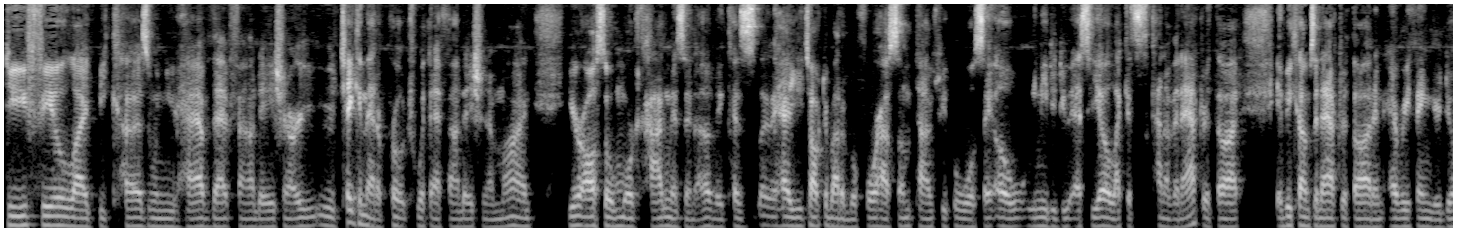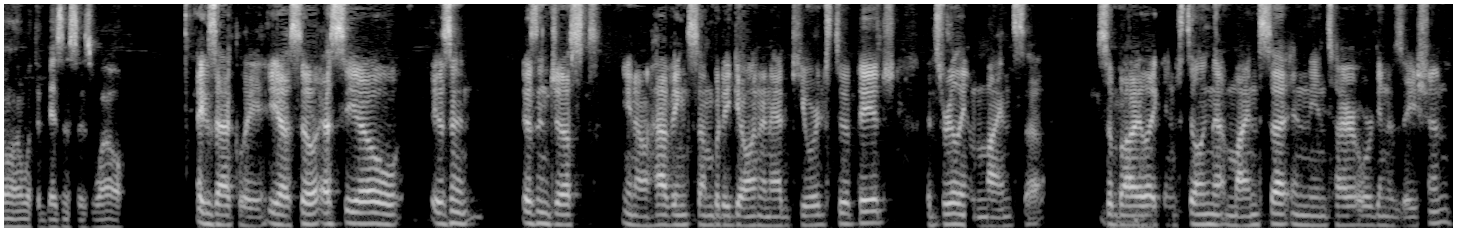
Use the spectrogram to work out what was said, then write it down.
do you feel like because when you have that foundation or you're taking that approach with that foundation in mind, you're also more cognizant of it? Because how you talked about it before, how sometimes people will say, oh, we need to do SEO like it's kind of an afterthought. It becomes an afterthought in everything you're doing with the business as well. Exactly. Yeah. So SEO isn't isn't just, you know, having somebody go in and add keywords to a page it's really a mindset so by mm-hmm. like instilling that mindset in the entire organization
